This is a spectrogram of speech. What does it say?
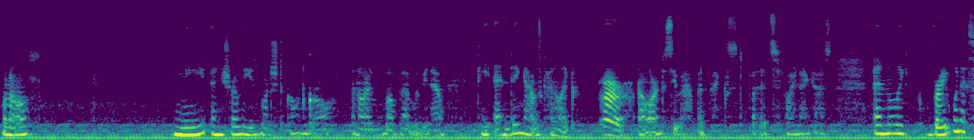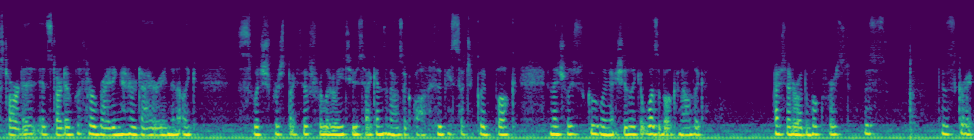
What else? Me and Charlize watched Gone Girl, and I love that movie now. The ending, I was kind of like, I wanted to see what happened next, but it's fine, I guess. And like, right when it started, it started with her writing in her diary, and then it like switched perspectives for literally two seconds and I was like, oh, this would be such a good book. And then she was Googling it. She's like, it was a book. And I was like, I should have read the book first. This, this is great.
